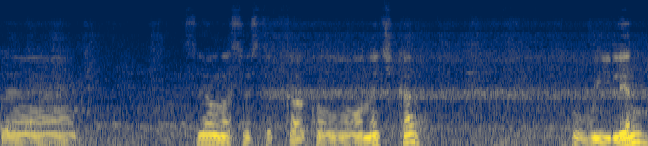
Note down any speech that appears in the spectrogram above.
Так. Це у нас ось така колоночка. Вилін.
